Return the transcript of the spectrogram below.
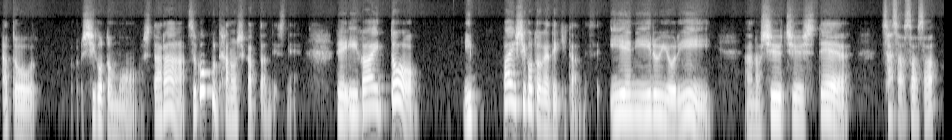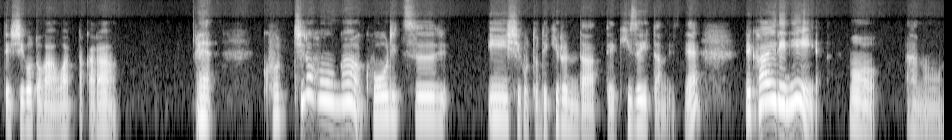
あと、仕事もしたら、すごく楽しかったんですね。で、意外と、いっぱい仕事ができたんです。家にいるより、あの、集中して、ささささって仕事が終わったから、え、こっちの方が効率いい仕事できるんだって気づいたんですね。で、帰りに、もう、あの、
